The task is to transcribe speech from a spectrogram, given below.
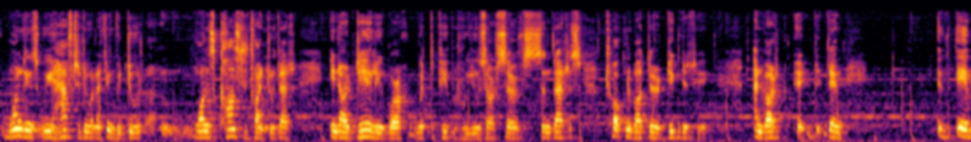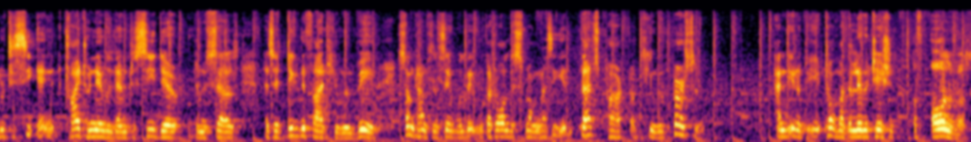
One of the things we have to do, and I think we do it, uh, one is constantly trying to do that in our daily work with the people who use our services, and that is talking about their dignity and about uh, them able to see and try to enable them to see their themselves as a dignified human being. Sometimes they'll say, "Well, they, we got all this wrong." I say, yeah, "That's part of the human person." And you know, you talk about the limitation of all of us,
